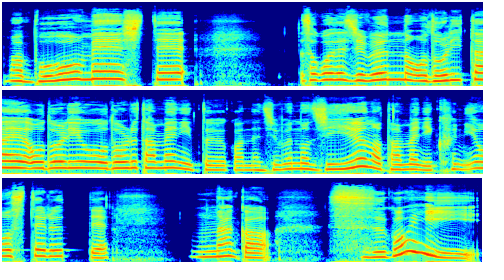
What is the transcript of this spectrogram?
う、まあ、亡命して、そこで自分の踊りたい踊りを踊るためにというかね、自分の自由のために国を捨てるって、なんか、すごい、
